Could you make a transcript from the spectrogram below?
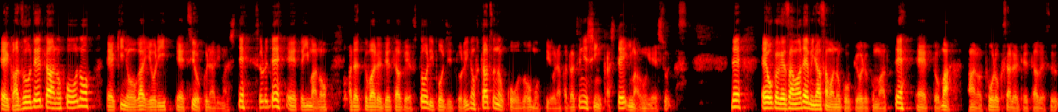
え、画像データの方の、え、機能がより、え、強くなりまして、それで、えーと、今のアデットバリューデータベースとリポジトリの2つの構造を持つような形に進化して今運営しております。で、おかげさまで皆様のご協力もあって、えっ、ー、と、まあ、あの、登録されるデータベース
